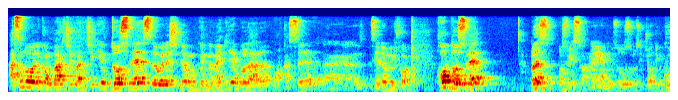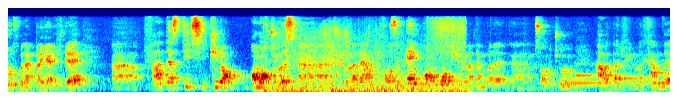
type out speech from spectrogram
Assalomu alaykum barcha barchaga. Do'stlar, sizlar o'ylashingiz mumkin nimaki? Bularni orqasi e, Zelenik Fond. Xo'p do'stlar, biz O'zbekistonda, ya'ni biz o'zimiz ijodiy guruh bilan birgalikda e, fantastik kino olmoqchimiz. E, Shu kunlardan hozir eng ommabop filmlardan biri, misol uchun Avatar filmi hamda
